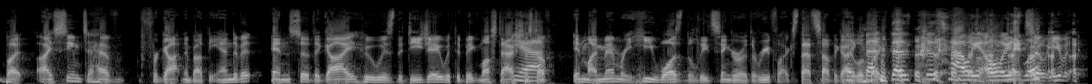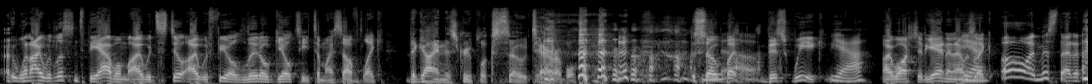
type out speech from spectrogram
but I seem to have forgotten about the end of it. And so the guy who is the DJ with the big mustache and stuff, in my memory, he was the lead singer of the reflex. That's how the guy Like looked that, like. that's just how he always And looked. so even when I would listen to the album, I would still I would feel a little guilty to myself, like the guy in this group looks so terrible. so, but this week, Yeah. I watched it again and I was Yeah. like, oh, I missed that at the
